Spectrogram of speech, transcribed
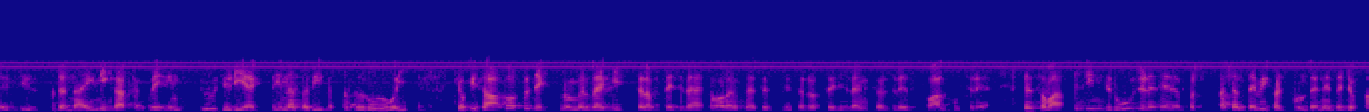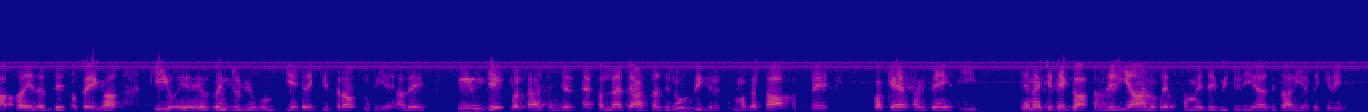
ਇਸ ਚੀਜ਼ ਨੂੰ ਡਿਨਾਈ ਨਹੀਂ ਕਰ ਸਕਦੇ। ਇੰਟਰਵਿਊ ਜਿਹੜੀ ਹੈ, ਕਦੀ ਨਾ ਕਦੀ ਤਾਂ ਜ਼ਰੂਰ ਹੋਈ ਕਿਉਂਕਿ ਸਾਫ਼ ਤੌਰ ਤੇ ਦੇਖਣ ਨੂੰ ਮਿਲ ਹੈ ਕਿ ਇੱਕ ਤਰਫ ਤੇ ਜਿਹੜਾ ਹੈ ਲਾਰੈਂਸ ਹੈ ਤੇ ਦੂਸਰੀ ਤਰਫ ਤੇ ਜਿਹੜਾ ਇੰਟਰ ਜਿਹੜੇ ਸਵਾਲ ਪੁੱਛ ਰਿਹਾ ਤੇ ਸਵਾਲ ਚੀਨ ਜ਼ਰੂਰ ਜਿਹੜੇ ਨੇ, ਪ੍ਰਸ਼ਾਸਨ ਤੇ ਵੀ ਖੜੇ ਹੁੰਦੇ ਨੇ ਤੇ ਜਵਾਬ ਤਾਂ ਇਹਦਾ ਦੇਣਾ ਪਏਗਾ ਕਿ ਇੰਟਰਵਿਊ ਹੁੰਦੀ ਹੈ ਤੇ ਕਿਸ ਤਰ੍ਹਾਂ ਹੁੰਦੀ ਹੈ। ਹਾਲੇ ਕਿ ਜੇ ਪ੍ਰਸ਼ਾਸਨ ਜਿਹੜਾ ਹੈ, ਪੱਲਾ ਝਾੜਦਾ ਜ਼ਰੂਰ ਦਿਖ ਰਿਹਾ ਮਗਰ ਸਾਫ਼ ਤੌਰ ਤੇ ਆਪਾਂ ਕਹਿ ਸਕਦੇ ਹਾਂ ਕਿ ਕਿਤੇ ਨਾ ਕਿਤੇ ਗੱਲ ਜਿਹੜੀ ਆਉਣ ਵਾਲੇ ਸਮੇਂ ਦੇ ਵੀ ਜਿਹੜੀ ਹੈ, ਅਧਿਕਾਰੀਆਂ ਤੇ ਗਿਰੇਗੀ।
